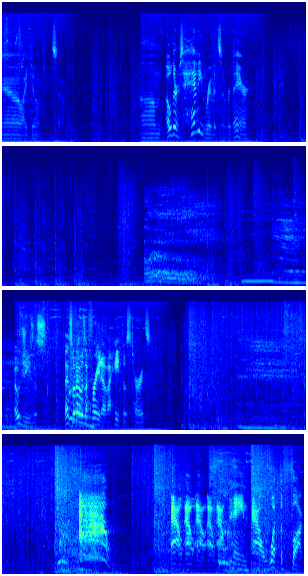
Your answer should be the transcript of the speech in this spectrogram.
No, I don't think so. Um, oh, there's heavy rivets over there. Oh, Jesus. That's what I was afraid of. I hate those turrets. Ow! Ow, ow, ow, ow, ow, pain. Ow, what the fuck?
